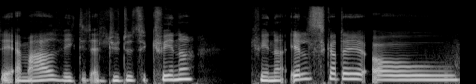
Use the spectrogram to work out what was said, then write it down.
Det er meget vigtigt at lytte til kvinder. Kvinder elsker det, og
